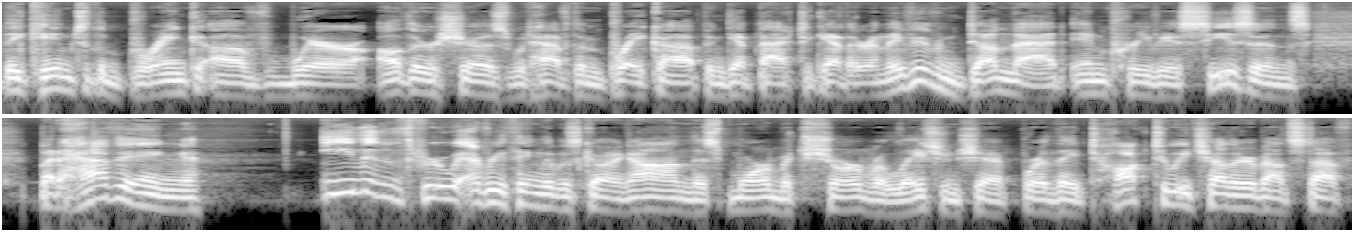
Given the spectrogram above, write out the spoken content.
they came to the brink of where other shows would have them break up and get back together, and they've even done that in previous seasons. But having even through everything that was going on, this more mature relationship where they talked to each other about stuff,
